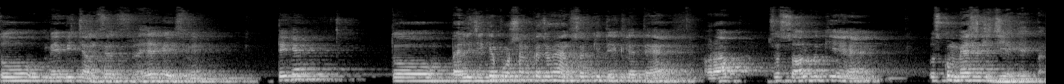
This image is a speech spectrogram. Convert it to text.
तो मे भी चांसेस रहेगा इसमें। ठीक है? तो पहले जीके पोर्शन का जो है आंसर की देख लेते हैं और आप जो सॉल्व किए हैं, उसको मैच कीजिएगा एक बार।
